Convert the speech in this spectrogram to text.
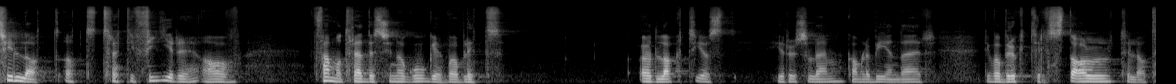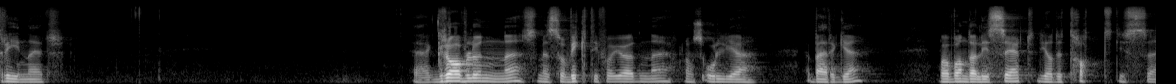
tillatt at 34 av 35 synagoger var blitt ødelagt i Øst-Jerusalem, gamle byen der. De var brukt til stall, til latriner. Eh, gravlundene, som er så viktig for jødene, langs Oljeberget, var vandalisert. De hadde tatt disse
